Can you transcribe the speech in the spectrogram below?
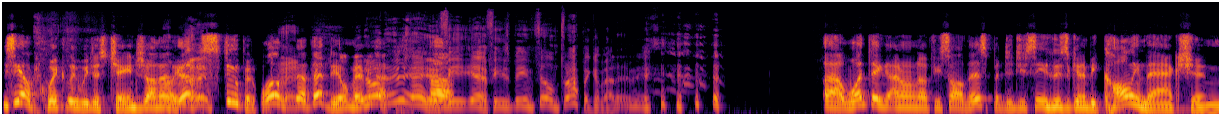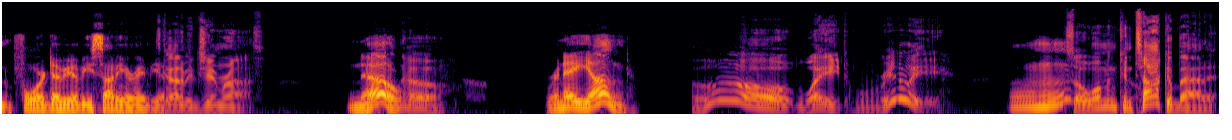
you see how quickly we just changed on that? Like that was stupid. Well, that, that deal, maybe not. hey, Uh, if he, yeah, if he's being philanthropic about it. Uh, one thing I don't know if you saw this, but did you see who's going to be calling the action for WWE Saudi Arabia? it's got to be Jim Ross. no, No. Renee Young. Oh, wait, really? Mm-hmm. So a woman can talk about it.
